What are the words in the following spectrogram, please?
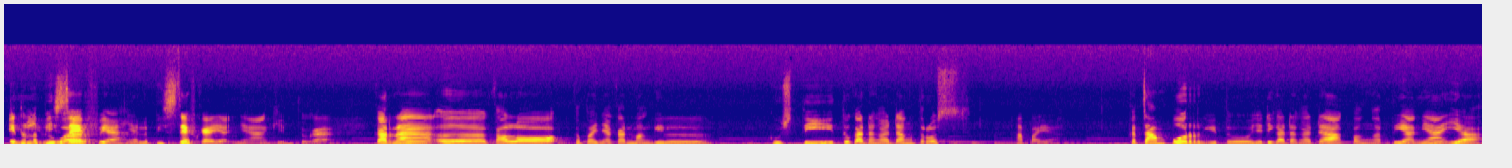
Itu lebih luar, safe ya. Ya lebih safe kayaknya gitu. Karena eh, kalau kebanyakan manggil Gusti itu kadang-kadang terus apa ya? Kecampur gitu. Jadi kadang-kadang pengertiannya ya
